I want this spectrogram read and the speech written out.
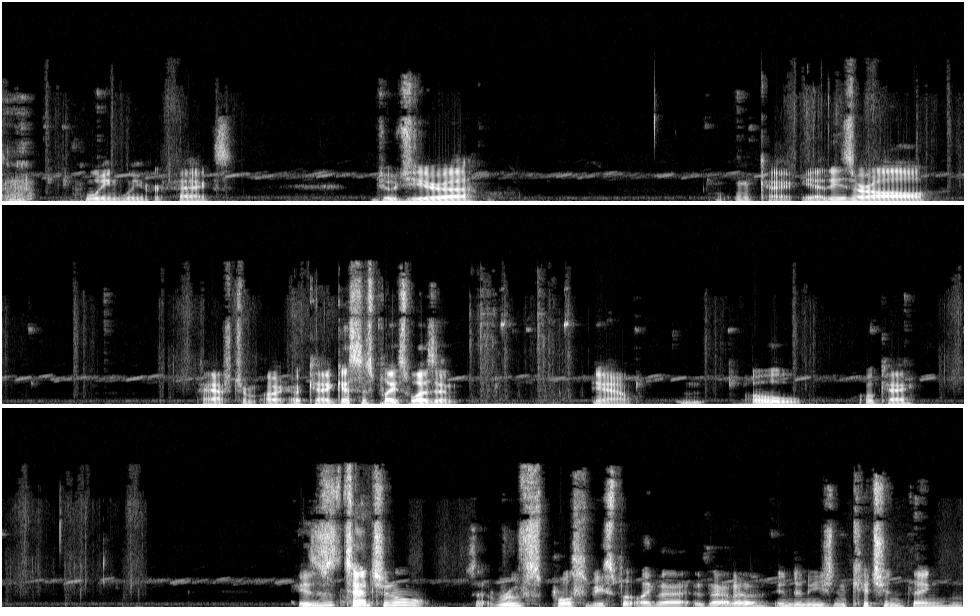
Wing Weaver X. Jojira. Okay, yeah, these are all after. oh, Okay, I guess this place wasn't, know. Oh, okay. Is this intentional? Is that roof supposed to be split like that? Is that a Indonesian kitchen thing?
